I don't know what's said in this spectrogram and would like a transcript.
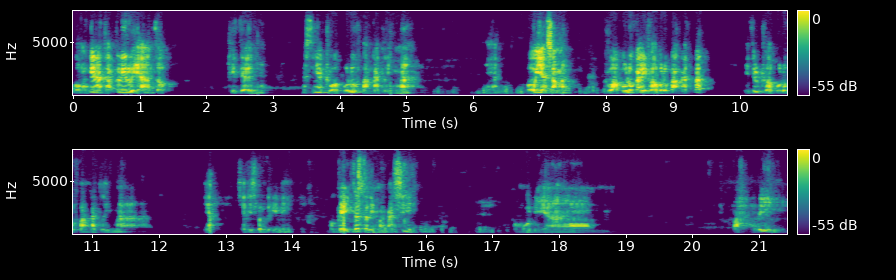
Oh, mungkin agak keliru ya untuk detailnya. Mestinya 20 pangkat 5. Ya. Oh ya, sama. 20 kali 20 pangkat 4 itu 20 pangkat 5. Ya, jadi seperti ini. Oke, Ika terima kasih. Kemudian Fahri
